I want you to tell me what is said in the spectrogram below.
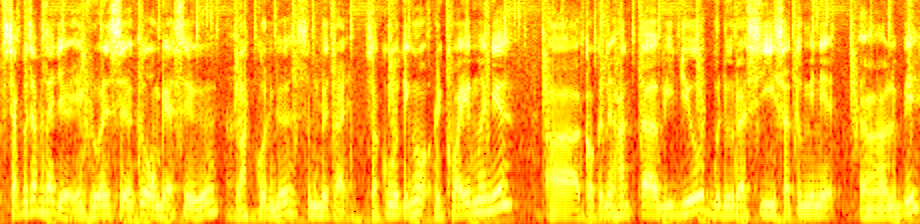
Siapa-siapa saja Influencer ke Orang biasa ke Pelakon ke Semua boleh try. So aku tengok Requirement dia. Uh, Kau kena hantar video Berdurasi 1 minit uh, Lebih.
